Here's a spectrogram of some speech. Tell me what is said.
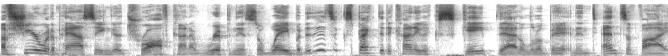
of shear with a passing a trough kind of ripping this away, but it is expected to kind of escape that a little bit and intensify.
